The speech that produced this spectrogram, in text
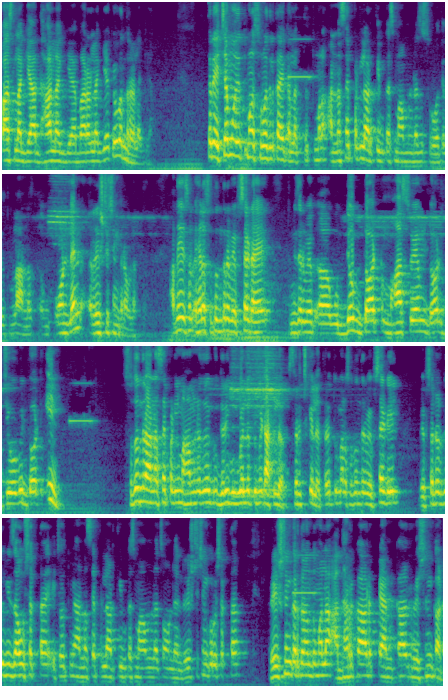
पाच लाख घ्या दहा लाख घ्या बारा लाख घ्या किंवा पंधरा लाख घ्या. तर याच्यामध्ये तुम्हाला सुरुवातीला काय करावं लागतं? तुम्हाला अण्णासाहेब पटेल आर्थिक विकास महामंडळाचं सुरुवातीला तुम्हाला ऑनलाईन रजिस्ट्रेशन करावं लागतं. आता हे ह्याला स्वतंत्र वेबसाईट आहे. तुम्ही जर web Udyog dot Mahaswayam dot GOV dot in स्वतंत्र अण्णासाहेब पटेल महामंडळ जर जरी गुगलला तुम्ही टाकलं सर्च केलं तरी तुम्हाला स्वतंत्र वेबसाईट येईल. वेबसाईटवर तुम्ही जाऊ शकता. याच्यावर तुम्ही अण्णासाहेब पटेल आर्थिक विकास महामंडळाचं ऑनलाईन रजिस्ट्रेशन करू शकता. रजिस्ट्रेशन करताना तुम्हाला Aadhaar card PAN card ration card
